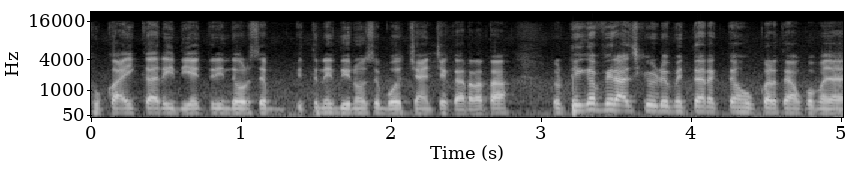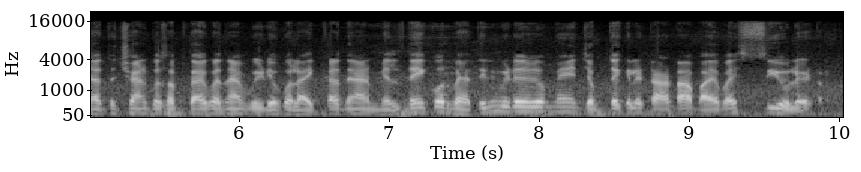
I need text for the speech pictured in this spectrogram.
ठुकाई कर ही दी इतनी दौर से, इतने दिनों से बहुत चैंचे कर रहा था। तो ठीक है, फिर आज की वीडियो में इतना रखते हैं। होप करते हैं आपको मज़ा आया। तो चैनल को सब्सक्राइब कर देना वीडियो को लाइक कर देना। मिलते हैं एक और बेहतरीन वीडियो में। जब तक के लिए tata bye bye see you later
